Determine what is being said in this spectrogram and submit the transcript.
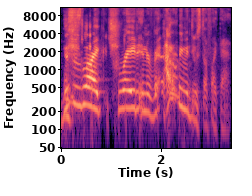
This is like trade intervention. I don't even do stuff like that.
